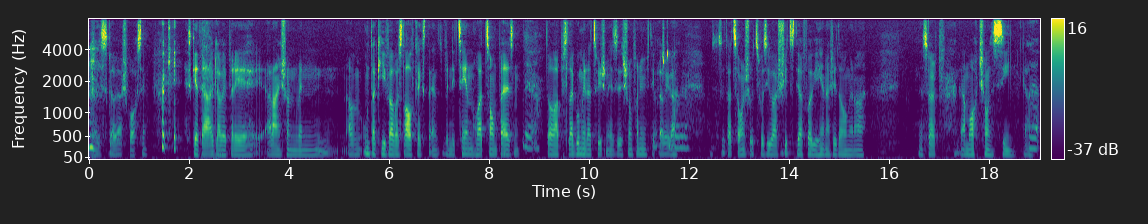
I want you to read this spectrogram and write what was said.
Das ist, glaube ich, auch Schwachsinn. Okay. Es geht ja, glaube ich, bei den, allein schon, wenn dem Unterkiefer was draufkriegst, wenn die Zähne hart zusammenbeißen, Ja. da ein bisschen Gummi dazwischen ist, ist schon vernünftig, glaube ich. wieder. Und der Zahnschutz, was ich weiß, schützt ja vor Gehirnerschütterungen auch. Deshalb, er macht schon Sinn, gell? Ja.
